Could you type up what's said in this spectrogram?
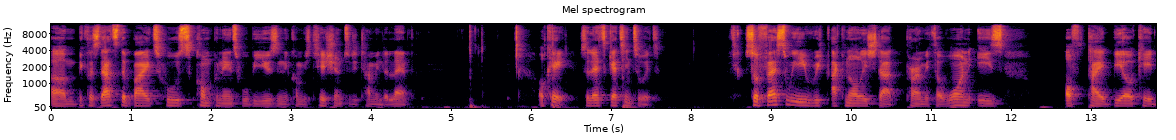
um, because that's the bytes whose components will be used in the computation to determine the length. Okay, so let's get into it. So first we acknowledge that parameter one is of type BLK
